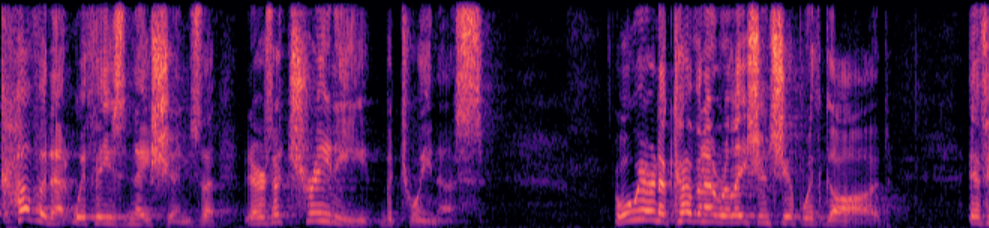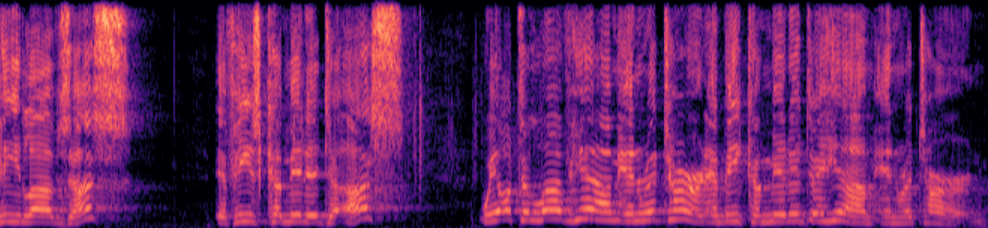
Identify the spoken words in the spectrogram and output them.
covenant with these nations, there's a treaty between us. Well, we're in a covenant relationship with God. If He loves us, if He's committed to us, we ought to love Him in return and be committed to Him in return.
